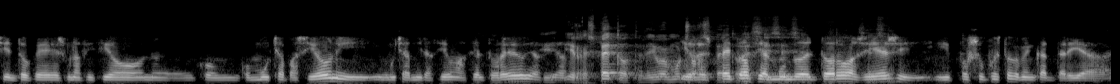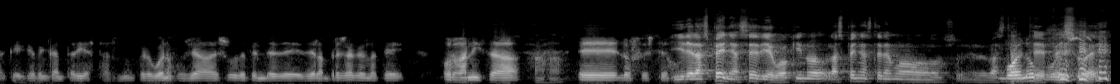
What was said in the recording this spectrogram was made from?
siento que es una afición eh, con, con, mucha pasión y mucha admiración hacia el toreo y hacia y, respeto te digo mucho y respeto, hacia el mundo del toro así es y, y, por supuesto que me encantaría que, que, me encantaría estar no pero bueno pues ya eso depende de, de la empresa que es la que organiza eh, los festejos. Y de las peñas, ¿eh, Diego? Aquí no, las peñas tenemos eh, bastante bueno, pues, peso, ¿eh?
